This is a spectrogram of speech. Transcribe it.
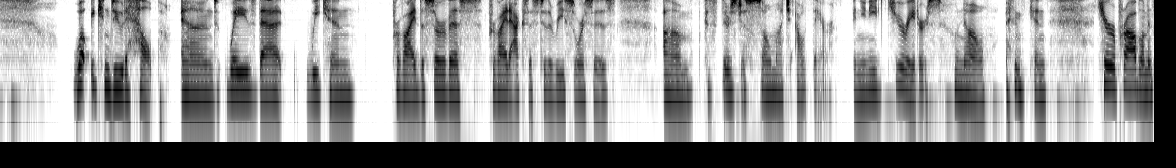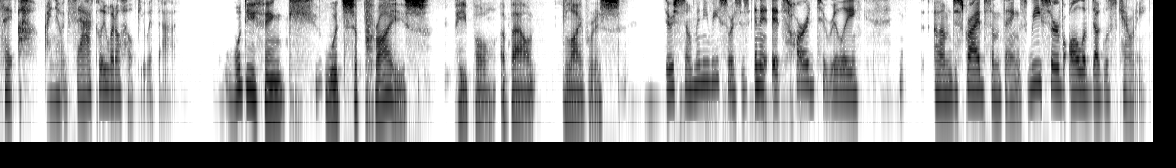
what we can do to help and ways that we can provide the service, provide access to the resources, because um, there's just so much out there. And you need curators who know and can hear a problem and say, oh, I know exactly what'll help you with that. What do you think would surprise people about libraries? There's so many resources, and it, it's hard to really um, describe some things. We serve all of Douglas County.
